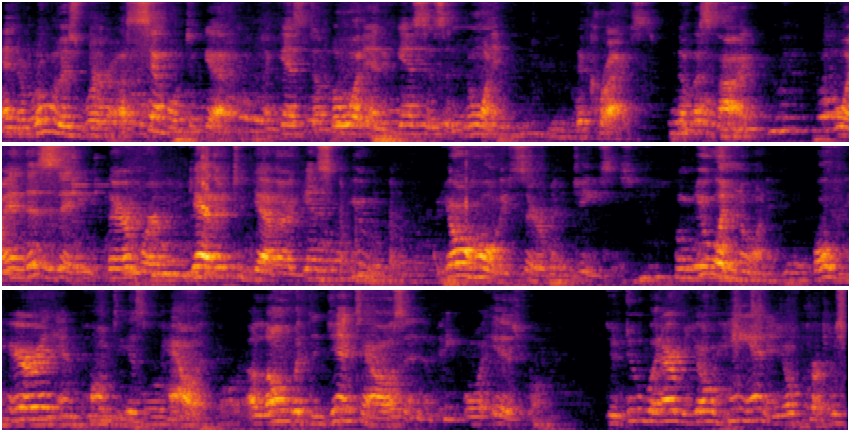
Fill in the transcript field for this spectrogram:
and the rulers were assembled together against the Lord and against his anointed, the Christ, the Messiah. For in this city there were gathered together against you, your holy servant Jesus, whom you anointed, both Herod and Pontius Pilate, along with the Gentiles and the people of Israel to do whatever your hand and your purpose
